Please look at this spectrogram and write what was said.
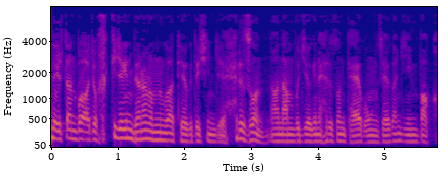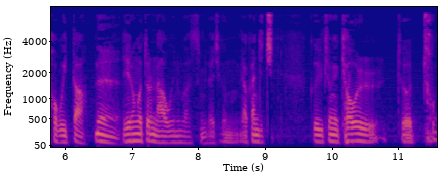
네, 일단 뭐 아주 획기적인 변화는 없는 것 같아요. 그 대신 이제 헤르손, 아, 남부 지역에는 헤르손 대공세가 이제 임박하고 있다. 네. 이런 것들은 나오고 있는 것 같습니다. 지금 약간 이제 지- 그 일종의 겨울, 저 초,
